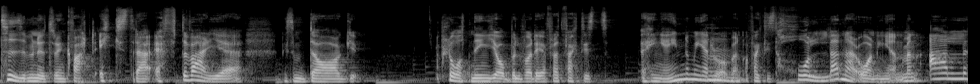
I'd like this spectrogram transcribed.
tio minuter, en kvart extra efter varje liksom, dag, plåtning, jobb eller vad det är för att faktiskt hänga in dem i garderoben Mm. och faktiskt hålla den här ordningen. Men all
